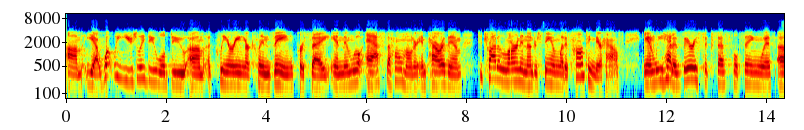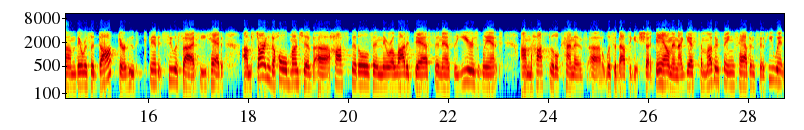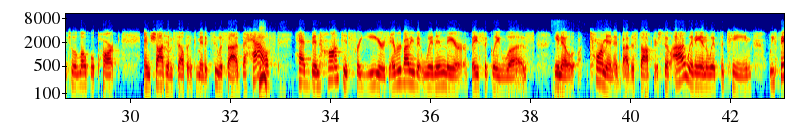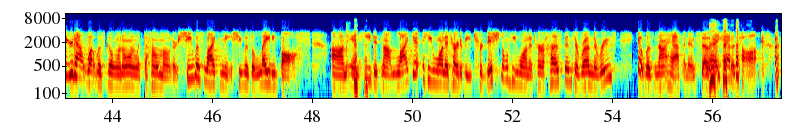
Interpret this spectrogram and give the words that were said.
Um, yeah, what we usually do, we'll do um, a clearing or cleansing per se, and then we'll ask the homeowner, empower them to try to learn and understand what is haunting their house. And we had a very successful thing with um, there was a doctor who committed suicide. He had um, started a whole bunch of uh, hospitals, and there were a lot of deaths. And as the years went, um, the hospital kind of uh, was about to get shut down, and I guess some other things happened. So he went to a local park and shot himself and committed suicide. The house. Mm had been haunted for years. Everybody that went in there basically was, you know, tormented by this doctor. So I went in with the team. We figured out what was going on with the homeowner. She was like me. She was a lady boss. Um, and he did not like it. He wanted her to be traditional. He wanted her husband to run the roost it was not happening. So they had a talk.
